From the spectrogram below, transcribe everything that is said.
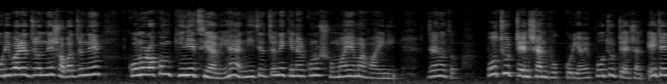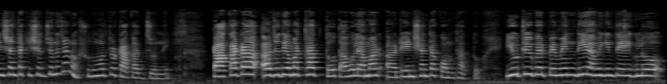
পরিবারের জন্য, সবার জন্য কোনো রকম কিনেছি আমি হ্যাঁ নিজের জন্য কেনার কোনো সময় আমার হয়নি, জানো তো? প্রচুর টেনশন ভোগ করি আমি, প্রচুর টেনশন এই টেনশনটা কিসের জন্য জানো? শুধুমাত্র টাকার জন্যে। টাকাটা যদি আমার থাকতো, তাহলে আমার টেনশনটা কম থাকতো। ইউটিউবের পেমেন্ট দিয়ে আমি কিন্তু এইগুলো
